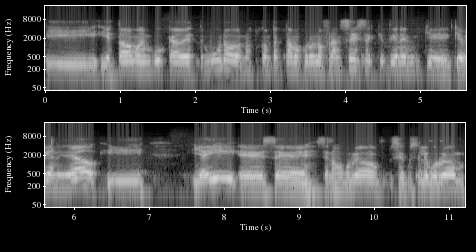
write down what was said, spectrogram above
Y, estábamos en busca de este muro, nos contactamos con unos franceses que, tienen, que, que habían ideado y, y ahí eh, se, se, nos ocurrió, se, le ocurrió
